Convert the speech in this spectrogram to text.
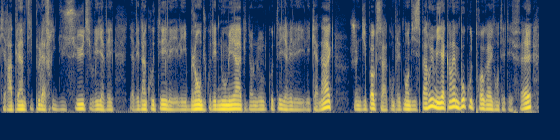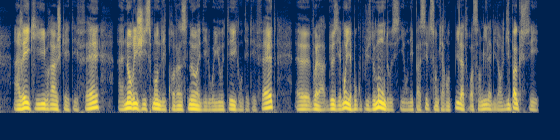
qui rappelait un petit peu l'Afrique du Sud. Si vous voulez, il y avait, il y avait d'un côté les, Blancs du côté de Nouméa, puis dans l'autre côté, il y avait les, les Kanaks. Je ne dis pas que ça a complètement disparu, mais il y a quand même beaucoup de progrès qui ont été faits, un rééquilibrage qui a été fait, un enrichissement des provinces nord et des loyautés qui ont été faites. Euh, voilà. Deuxièmement, il y a beaucoup plus de monde aussi. On est passé de 140 000 à 300 000 habitants. Je ne dis pas que c'est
